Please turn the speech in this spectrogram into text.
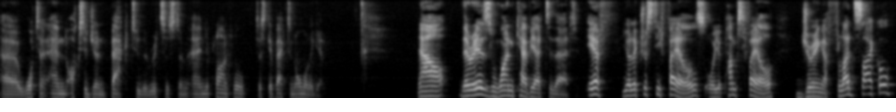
uh, water and oxygen back to the root system, and your plant will just get back to normal again. Now, there is one caveat to that. If your electricity fails or your pumps fail during a flood cycle,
